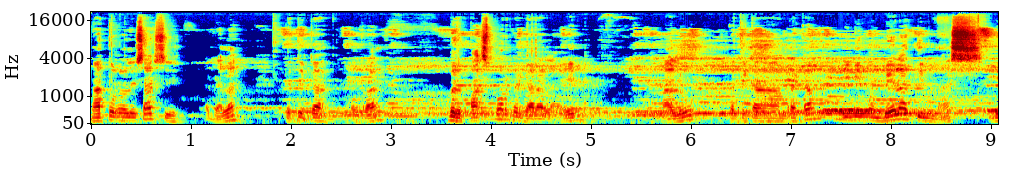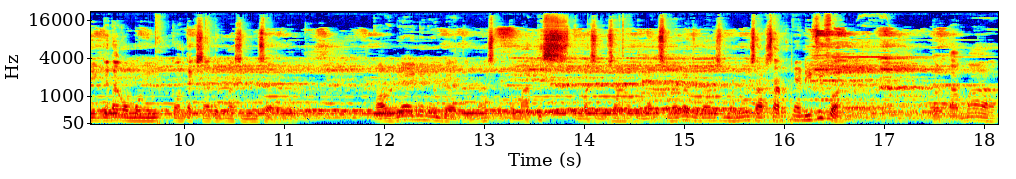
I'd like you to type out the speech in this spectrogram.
Naturalisasi adalah ketika orang berpaspor negara lain lalu ketika mereka ingin membela timnas ini kita ngomongin konteks timnas Indonesia ya. kalau dia ingin membela timnas otomatis timnas Indonesia otomatis mereka juga harus memenuhi syarat-syaratnya di FIFA. Pertama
